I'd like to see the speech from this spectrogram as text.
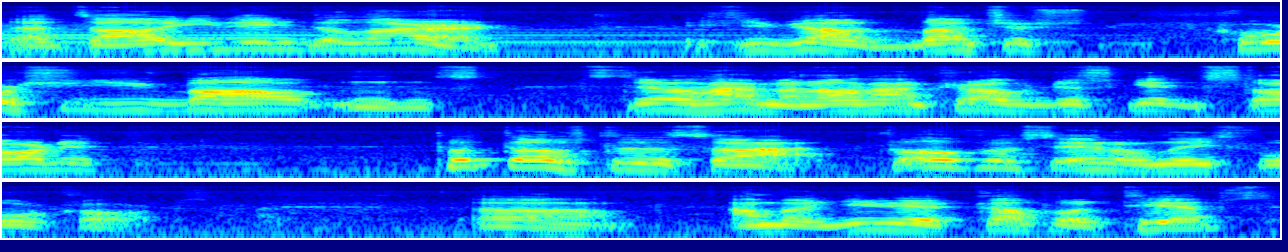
That's all you need to learn. If you've got a bunch of courses you bought and still having all kind of trouble just getting started, put those to the side. Focus in on these four chords. Um, I'm going to give you a couple of tips.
